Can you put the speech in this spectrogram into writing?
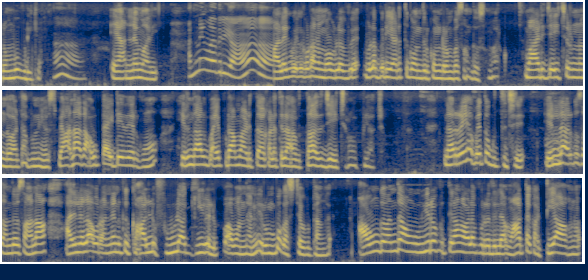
ரொம்ப பிடிக்கும். என் அண்ணன் மாதிரி. அன்னை மாதிரியா? அழகுவேல் கூட நம்ம இவ்வளோ இவ்வளோ பெரிய இடத்துக்கு வந்திருக்கோம் ரொம்ப சந்தோஷமா இருக்கும். மாடி ஜெயிச்சிடணும் இந்த வாட்டை அப்படின்னு யோசிப்பேன். ஆனால் அது அவுட் ஆகிட்டே தான் இருக்கும். இருந்தாலும் பயப்படாமல் அடுத்த களத்தில் அவுத்தா அது ஜெயிச்சிரும் எப்படியாச்சும். நிறைய பேர்த்த குத்துச்சு. எல்லாருக்கும் சந்தோஷம். ஆனால் அதுலலாம் ஒரு அண்ணனுக்கு காலில் ஃபுல்லாக கீரல் பாவம் அந்த அண்ணன் ரொம்ப கஷ்டப்பட்டாங்க. அவங்க வந்து அவங்க உயிரை பற்றிலாம் கவலைப்படுறது இல்லை மாட்டை கட்டியே ஆகணும்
